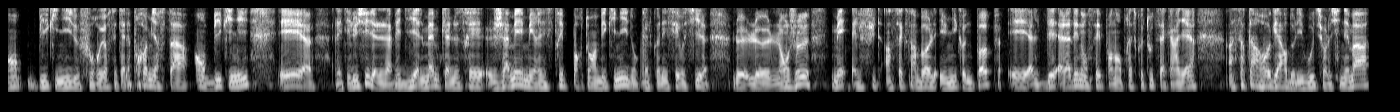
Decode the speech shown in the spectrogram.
en bikini de fourrure. C'était la première star en bikini et euh, elle était lucide. Elle avait dit elle-même qu'elle ne serait jamais Meryl Streep portant un bikini, donc elle connaissait aussi l'enjeu. Le, mais elle fut un sex symbole et une icône pop et elle, elle a dénoncé pendant presque toute sa carrière un certain regard d'Hollywood sur le cinéma,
